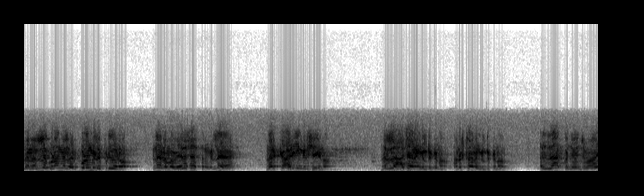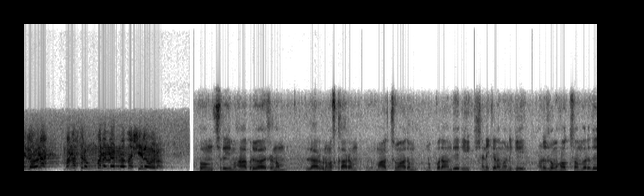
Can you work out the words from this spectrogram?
அந்த நல்ல குணங்கள் நற்குணங்கள் எப்படி வரும்? நம்ம வேதசாஸ்திரங்கள்ல நிறைய காரியங்கள் செய்யணும். நல்ல ஆச்சாரங்கள் இருக்கணும் அனுஷ்டானங்கள் இருக்கணும். அதுதான் கொஞ்சம் கொஞ்சமா இல்லைன்னா மனசு ரொம்ப நல்லா இருந்தால் தான் சீலம் வரும். ஓம் ஸ்ரீ மகாபிரிவாசனம் எல்லாருக்கும் நமஸ்காரம். இந்த மார்ச் மாதம் முப்பதாம் தேதி சனிக்கிழமை அன்னைக்கு அனுஷ மகோத்சவம் வருது.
